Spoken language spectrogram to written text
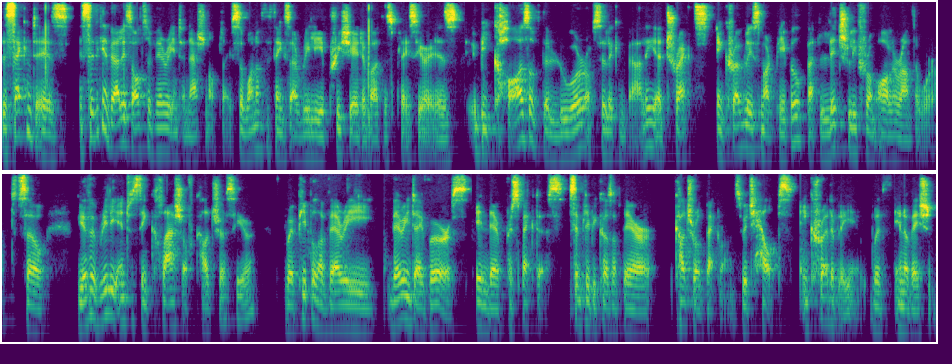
The second is Silicon Valley is also a very international place. So one of the things I really appreciate about this place here is because of the lure of Silicon Valley, attracts incredibly smart people, but literally from all around the world. So you have a really interesting clash of cultures here where people are very, very diverse in their perspectives simply because of their cultural backgrounds, which helps incredibly with innovation.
